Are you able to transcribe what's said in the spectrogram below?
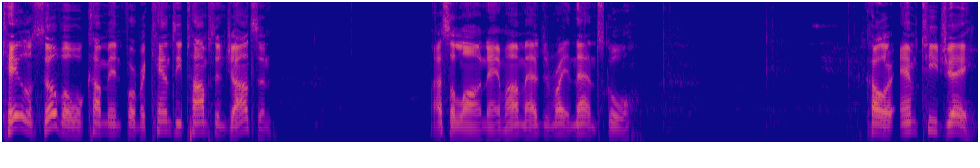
Caitlin Silva will come in for Mackenzie Thompson Johnson. That's a long name, huh? Imagine writing that in school. Call her MTJ.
